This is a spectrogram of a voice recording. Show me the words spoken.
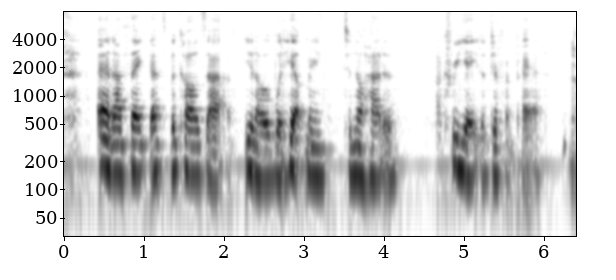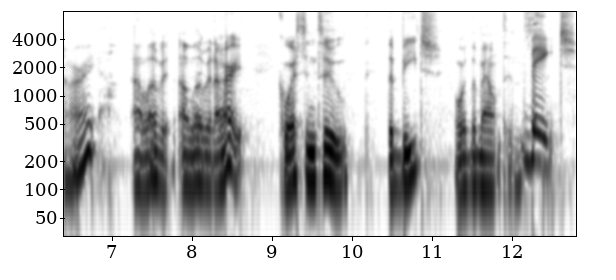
and I think that's because I, you know, it would help me to know how to create a different path. All right. Yeah. I love it. I love it. All right. Question two the beach or the mountains? Beach,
